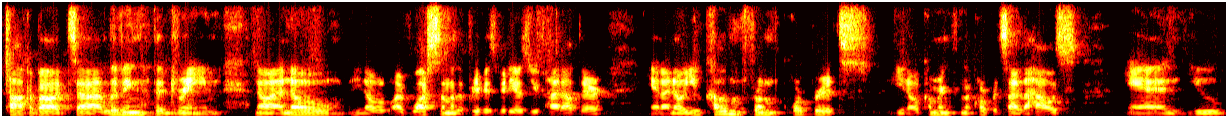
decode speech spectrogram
talk about uh, living the dream. Now, I know, you know, I've watched some of the previous videos you've had out there, and I know you come from corporate you know, coming from the corporate side of the house and you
